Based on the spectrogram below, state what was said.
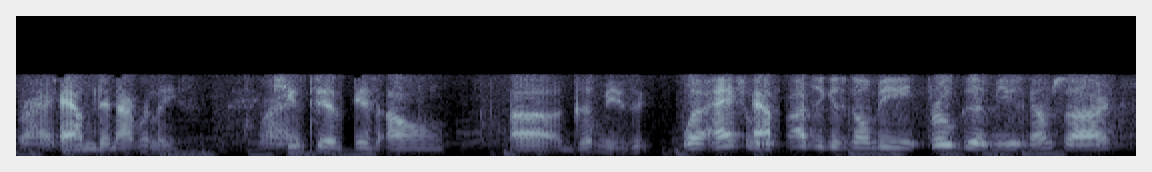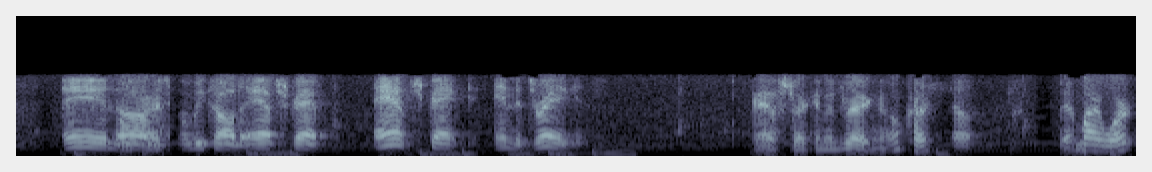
right, Album did not release. right. Q-Tip is on uh, Good Music. Well, actually, Ab- the project is going to be through Good Music. I'm sorry, and um, Okay. it's going to be called the Abstract, Abstract and the Dragons. Abstract and the Dragon. Okay, No, that might work.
